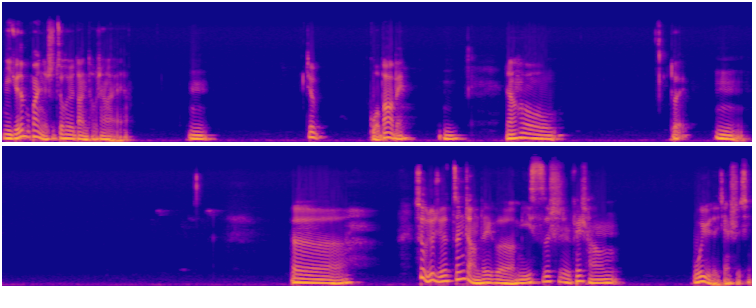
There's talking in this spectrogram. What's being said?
你觉得不关你的事，最后就到你头上来了呀。嗯，就果报呗。嗯，然后，对，嗯。呃，所以我就觉得增长这个迷思是非常无语的一件事情。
